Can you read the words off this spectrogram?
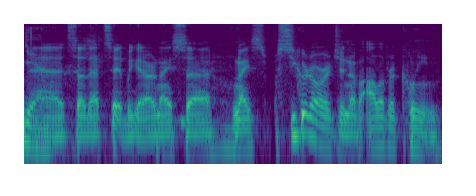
Yeah, Uh, so that's it. We get our nice, uh, nice secret origin of Oliver Queen.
